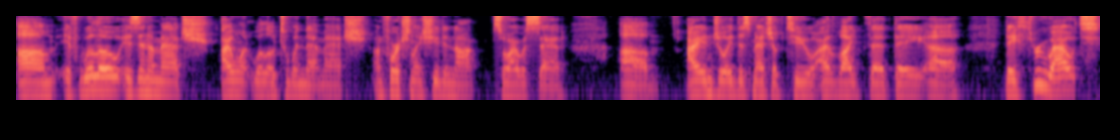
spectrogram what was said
Um, if Willow is in a match, I want Willow to win that match. Unfortunately, she did not, so I was sad. Um, I enjoyed this matchup too. I liked that they uh, they threw out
